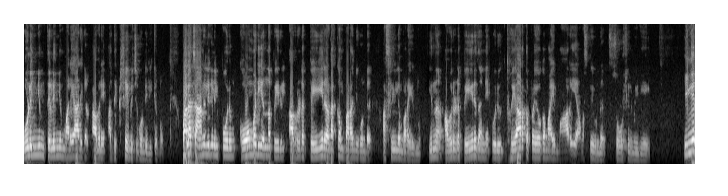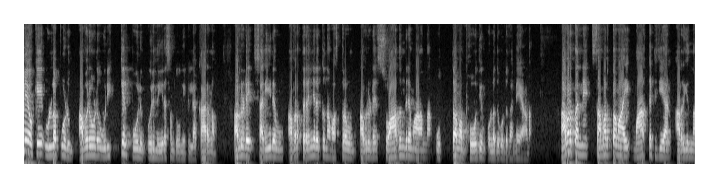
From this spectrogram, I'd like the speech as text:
ഒളിഞ്ഞും തെളിഞ്ഞും മലയാളികൾ അവരെ അധിക്ഷേപിച്ചു കൊണ്ടിരിക്കുന്നു പല ചാനലുകളിൽ പോലും കോമഡി എന്ന പേരിൽ അവരുടെ പേരടക്കം പറഞ്ഞുകൊണ്ട് അശ്ലീലം പറയുന്നു. ഇന്ന് അവരുടെ പേര് തന്നെ ഒരു ദ്വയാർത്ഥ പ്രയോഗമായി മാറിയ അവസ്ഥയുണ്ട് സോഷ്യൽ മീഡിയയിൽ. ഇങ്ങനെയൊക്കെ ഉള്ളപ്പോഴും അവരോട് ഒരിക്കൽ പോലും ഒരു നീരസം തോന്നിയിട്ടില്ല. കാരണം അവരുടെ ശരീരവും അവർ തിരഞ്ഞെടുക്കുന്ന വസ്ത്രവും അവരുടെ സ്വാതന്ത്ര്യമാണെന്ന ഉത്തമ ബോധ്യം ഉള്ളത് കൊണ്ട് തന്നെയാണ്. അവർ തന്നെ സമർത്ഥമായി മാർക്കറ്റ് ചെയ്യാൻ അറിയുന്ന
